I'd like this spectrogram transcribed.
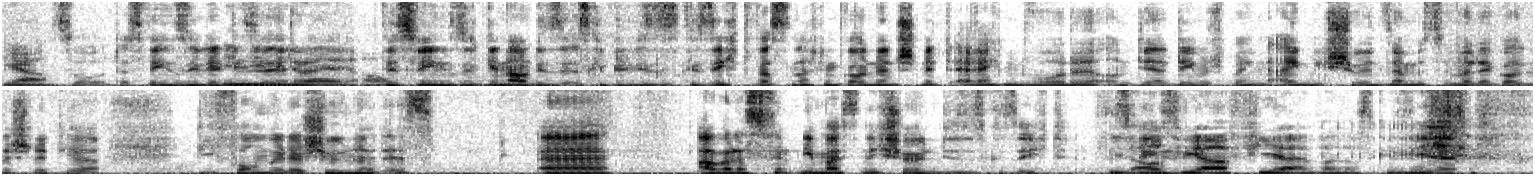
Ja. So, deswegen sind ja diese. Individuell auch. Deswegen sind, genau, diese, es gibt ja dieses Gesicht, was nach dem goldenen Schnitt errechnet wurde und der dementsprechend eigentlich schön sein müsste, weil der goldene Schnitt ja die Formel der Schönheit ist. Äh, aber das finden die meisten nicht schön, dieses Gesicht. Sieht aus wie A4 einfach das Gesicht. Ja.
